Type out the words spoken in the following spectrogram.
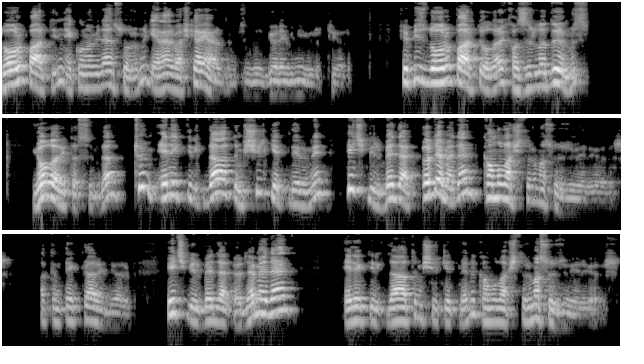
Doğru Parti'nin ekonomiden sorumlu genel başkan yardımcılığı görevini yürütüyorum. Şimdi biz Doğru Parti olarak hazırladığımız yol haritasında tüm elektrik dağıtım şirketlerini hiçbir bedel ödemeden kamulaştırma sözü veriyoruz. Bakın tekrar ediyorum. Hiçbir bedel ödemeden elektrik dağıtım şirketlerini kamulaştırma sözü veriyoruz.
